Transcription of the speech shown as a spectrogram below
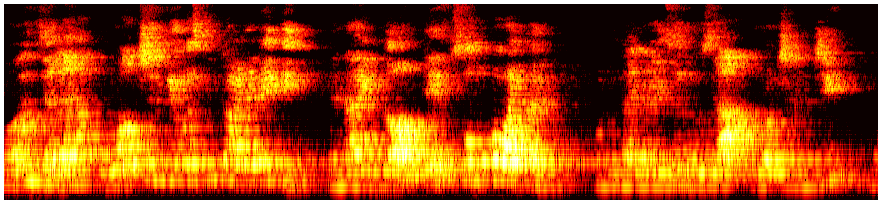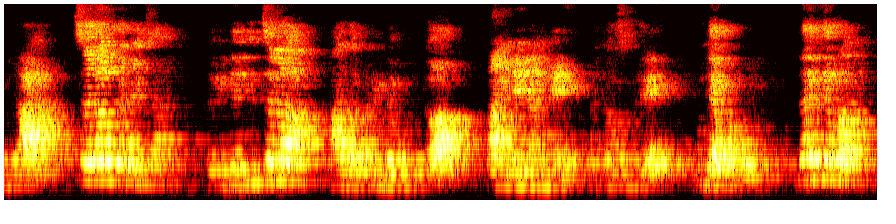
पण ज्याला ह्या पूर्वाक्षर व्यवस्थित काढायला येतील त्यांना एकदम ते सोपं वाटणार आहे. म्हणून काय करायचं रोजला पूर्वाक्षरांची घरात सराव करायचा. तर विद्यार्थी चला. आज आपण एवढं पुरतं पाहिलेलं आहे. आता पुढे उद्या पाहू धन्यवाद.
